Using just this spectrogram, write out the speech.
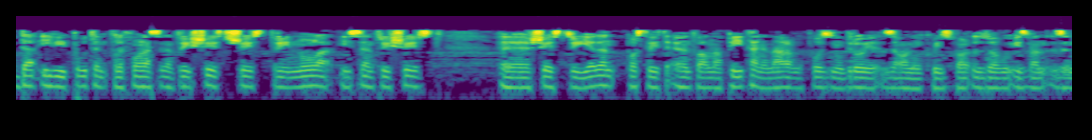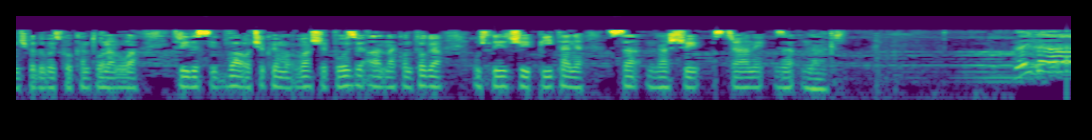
da i vi putem telefona 736-630 i 736 631 e, postavite eventualna pitanja, naravno pozivni broj je za one koji zovu izvan Zeničko dobojskog kantona 032. Očekujemo vaše pozive, a nakon toga uslijedeći pitanja sa naše strane za nagradu. They go.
